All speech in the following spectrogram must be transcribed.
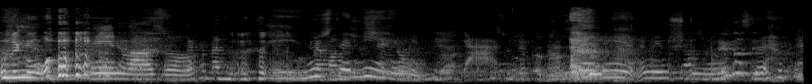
Den er god. Den var så... Nu skal jeg lige have min... Ja, så lige min stue.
